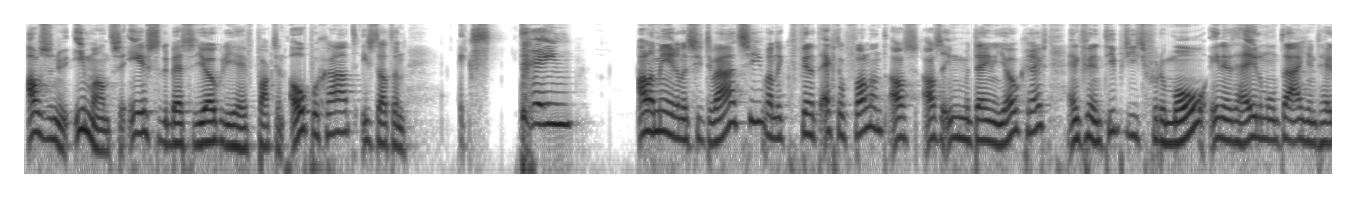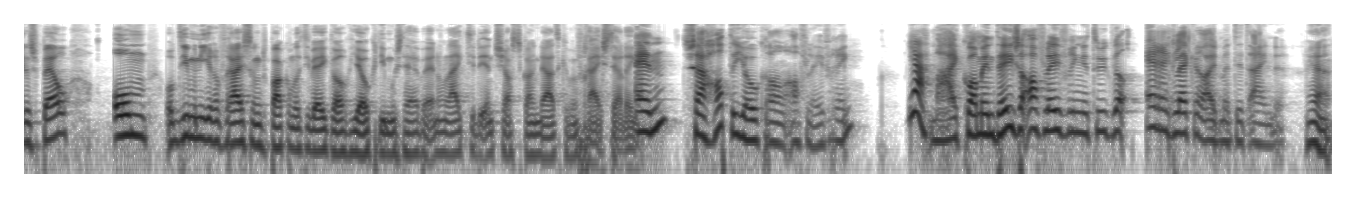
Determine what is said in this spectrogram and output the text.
als er nu iemand zijn eerste de beste joker die heeft pakt en open gaat... is dat een extreem alarmerende situatie. Want ik vind het echt opvallend als, als er iemand meteen een joker heeft. En ik vind het typisch iets voor de mol... in het hele montage en het hele spel om op die manier een vrijstelling te pakken, omdat hij weet welke joker die moest hebben. En dan lijkt hij de enthousiaste kandidaat, ik heb een vrijstelling. En zij had de joker al een aflevering. Ja, Maar hij kwam in deze aflevering natuurlijk wel erg lekker uit met dit einde. Ja,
